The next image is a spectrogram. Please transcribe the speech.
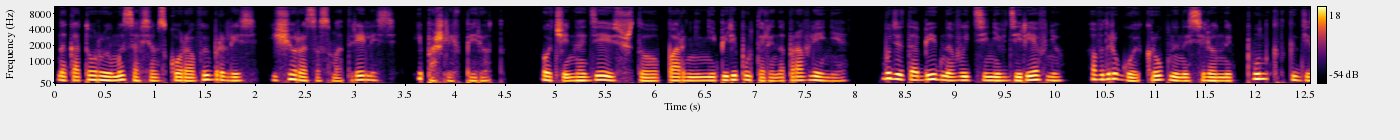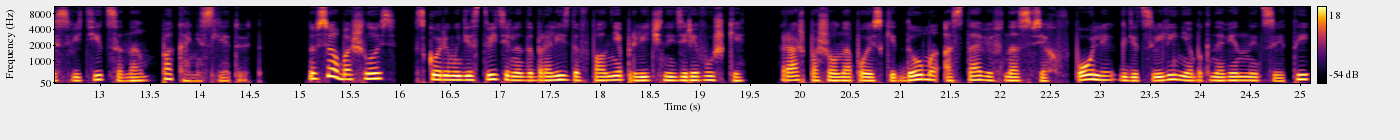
на которую мы совсем скоро выбрались, еще раз осмотрелись и пошли вперед. Очень надеюсь, что парни не перепутали направление. Будет обидно выйти не в деревню, а в другой крупный населенный пункт, где светиться нам пока не следует. Но все обошлось. Вскоре мы действительно добрались до вполне приличной деревушки. Раш пошел на поиски дома, оставив нас всех в поле, где цвели необыкновенные цветы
